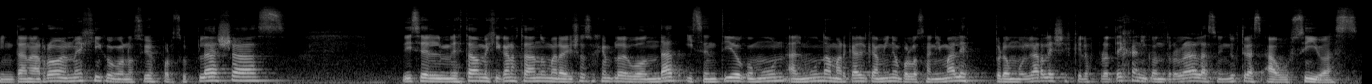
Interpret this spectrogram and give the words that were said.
Quintana Roo en México, conocidos por sus playas. Dice, el Estado mexicano está dando un maravilloso ejemplo de bondad y sentido común al mundo a marcar el camino por los animales, promulgar leyes que los protejan y controlar a las industrias abusivas.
